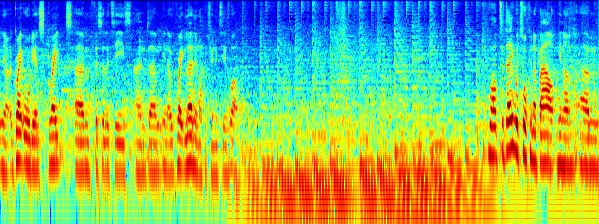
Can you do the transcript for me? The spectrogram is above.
you know a great audience, great um, facilities, and um, you know great learning opportunity as well. Well, today we're talking about you know um,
